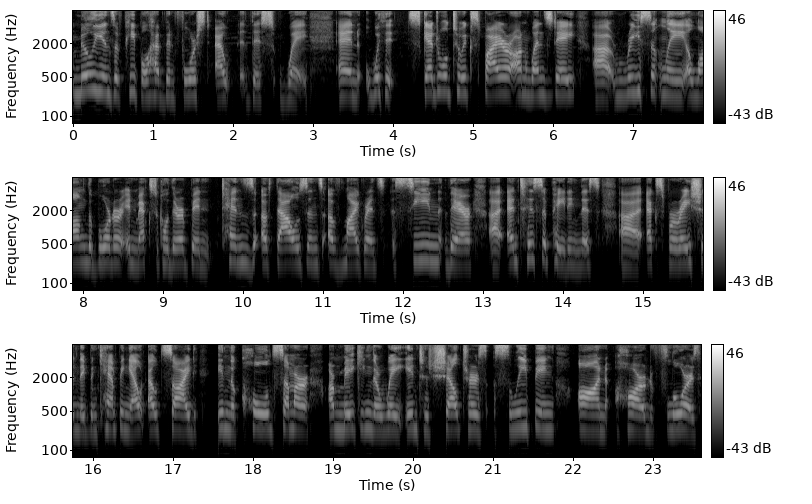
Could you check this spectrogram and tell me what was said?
millions of people have been forced out this way. And with it scheduled to expire on Wednesday, uh, recently along the border in Mexico, there have been tens of thousands of migrants seen there uh, anticipating this uh, expiration. They've been camping out outside in the cold. Some are, are making their way into shelters, sleeping on hard floors.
